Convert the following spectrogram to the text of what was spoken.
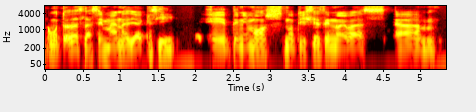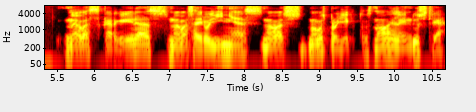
como todas las semanas ya casi eh, tenemos noticias de nuevas nuevas cargueras, nuevas aerolíneas, nuevas, nuevos proyectos, ¿no? En la industria.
